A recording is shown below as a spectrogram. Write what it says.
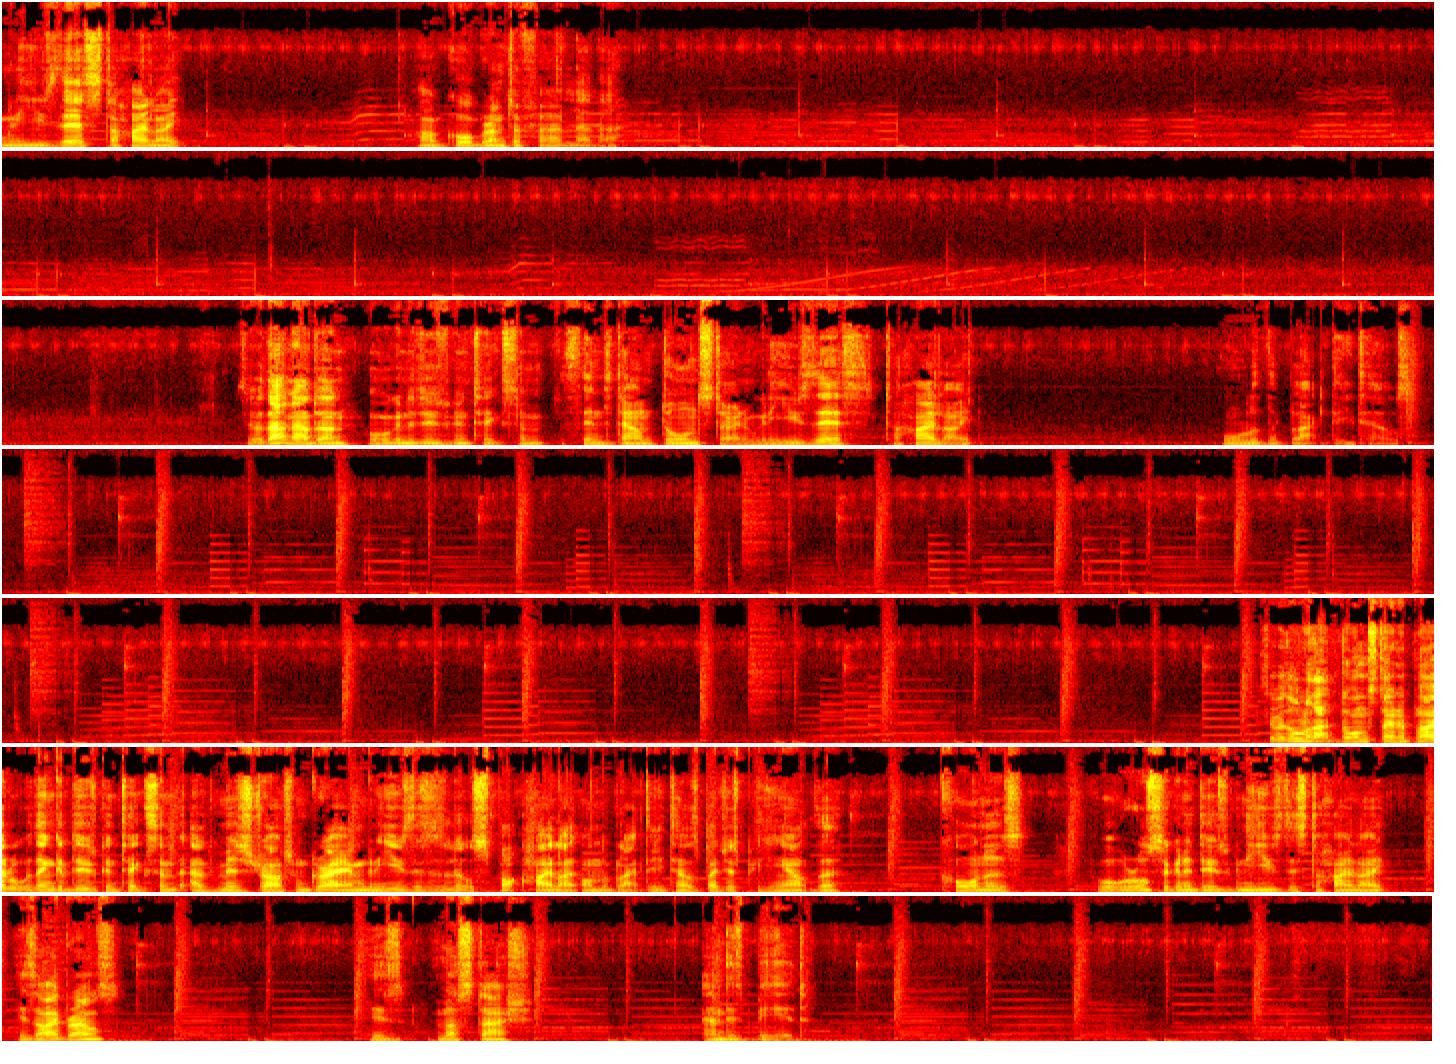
I'm going to use this to highlight our Gore-grunta fur leather. So with that now done, what we're going to do is we're going to take some thinned down Dawnstone and we're going to use this to highlight all of the black details. So with all of that Dawnstone applied, what we're then going to do is going to take some Administratum Grey. we're going to use this as a little spot highlight on the black details by just picking out the corners. What we're also going to do is we're going to use this to highlight his eyebrows, his mustache, and his beard.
